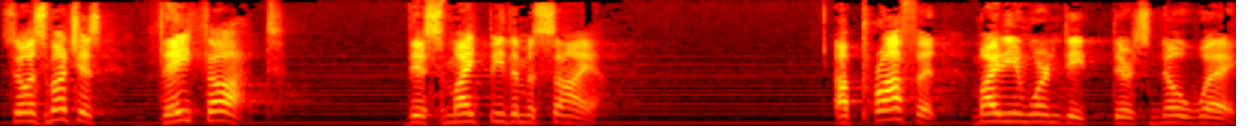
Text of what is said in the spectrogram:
So, as much as they thought this might be the Messiah, a prophet, mighty in word and deed, there's no way.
